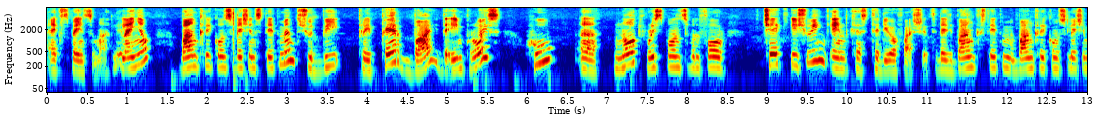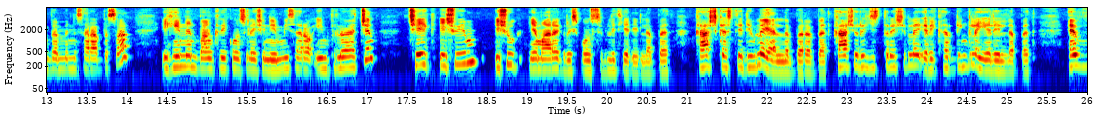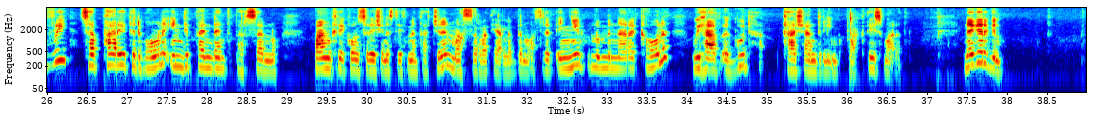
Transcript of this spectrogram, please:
expense ማለት። ሌላኛው bank reconciliation statement should be prepared by the employees who not responsible for check issuing and custody of asset። ስለዚህ bank statement bank reconciliation በምንሰራበት ሰዓት ይሄንን bank reconciliation የሚሰራው employee ኣችን check issue ም issue የማድረግ responsibility የሌለበት cash custody ው ላይ ያልነበረበት cash registration ላይ recording ላይ የሌለበት every separated በሆነ independent person ነው bank reconciliation statement ኣችንን ማሰራት ያለብን ስለዚህ እኚህን ሁሉ የምናደረግ ከሆነ we have good cash handling practice ማለት ነው። ነገር ግን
